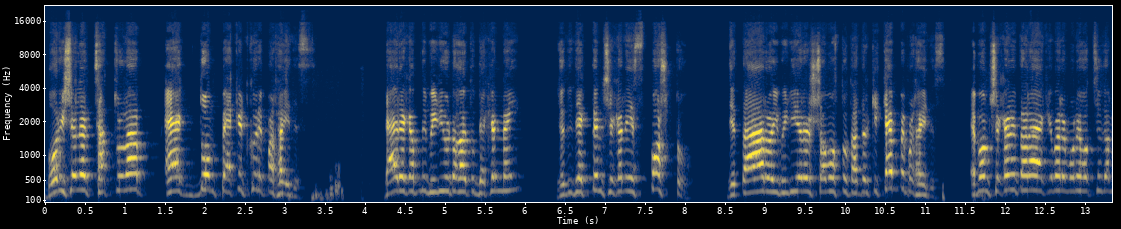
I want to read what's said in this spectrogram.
বরিশালের ছাত্ররা একদম প্যাকেট করে পাঠাই দিচ্ছে ডাইরেক্ট আপনি ভিডিওটা হয়তো দেখেন নাই। যদি দেখতেন সেখানে স্পষ্ট যে তার ওই ভিডিওর সমস্ত তাদেরকে ক্যাম্পে পাঠাই দিচ্ছে এবং সেখানে তারা একেবারে মনে হচ্ছে যেন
